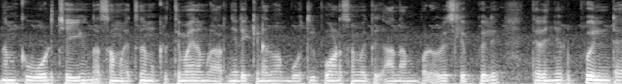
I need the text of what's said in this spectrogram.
നമുക്ക് വോട്ട് ചെയ്യുന്ന സമയത്ത് നമുക്ക് കൃത്യമായി നമ്മൾ അറിഞ്ഞിരിക്കേണ്ടതും ആ ബൂത്തിൽ പോകുന്ന സമയത്ത് ആ നമ്പർ ഒരു സ്ലിപ്പിൽ തിരഞ്ഞെടുപ്പിന്റെ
